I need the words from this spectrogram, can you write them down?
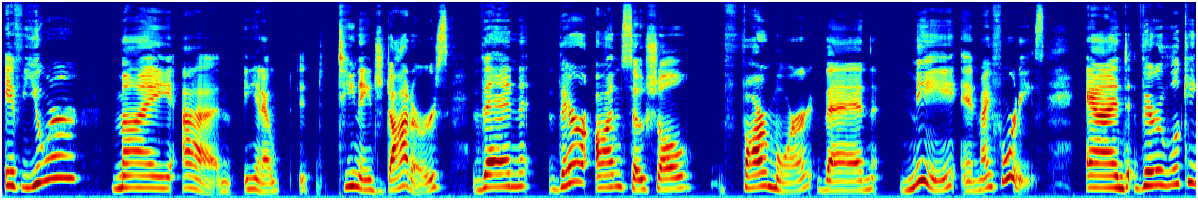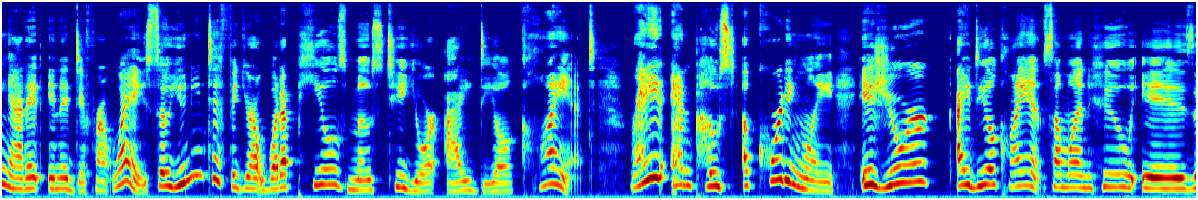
if you're my um, you know, teenage daughters, then they're on social far more than me in my 40s. And they're looking at it in a different way. So you need to figure out what appeals most to your ideal client, right? And post accordingly. Is your ideal client someone who is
